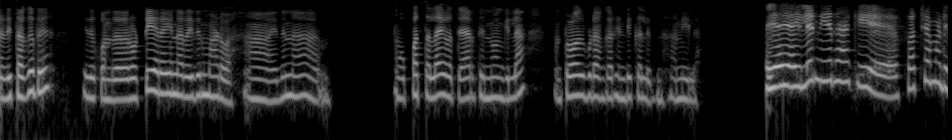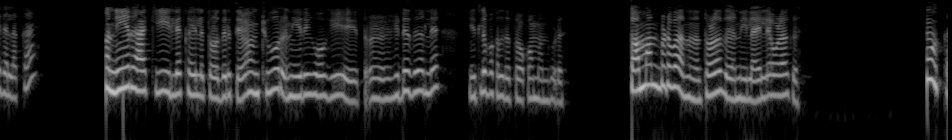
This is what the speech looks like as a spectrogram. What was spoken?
ತಡಿ, ತೆಗೆದು. ಇದಕ್ಕೊಂದು ರೊಟ್ಟಿ ಅರ ಏನಾರ ಇದನ್ನ ಮಾಡುವ. ಹಾಂ, ಇದನ್ನ ಒಪ್ಪತ್ತಲ್ಲ ಇವತ್ತು ಯಾರು ತಿನ್ನೋಂಗಿಲ್ಲ ತೊಳೆದು ಬಿಡ ಹಂಗಾರೆ ಹಿಂಡಿ ಕಲ್ಲಿದ್ನ ಅನಿಲ ಅಯ್ಯ ಇಲ್ಲೇ ನೀರು ಹಾಕಿ ಸ್ವಚ್ಛ ಮಾಡಿದಲ್ಲಕ್ಕ ನೀರು ಹಾಕಿ ಇಲ್ಲೇ ಕೈಲಿ ತೊಳೆದಿರ್ತೇವೆ. ಒಂಚೂರು ನೀರಿಗೆ ಹೋಗಿ ಹಿಡಿದು ಅಲ್ಲೇ ಹಿತ್ಲ ಬೇಕಲ್ದ ತೊಗೊಂಬಂದ್ಬಿಡು ತೊಗೊಂಬಂದ್ಬಿಡುವ ಅದನ್ನ ತೊಳೆದು ನೀಲ ಇಲ್ಲೇ ಒಳಗೆ. ಅಕ್ಕ.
